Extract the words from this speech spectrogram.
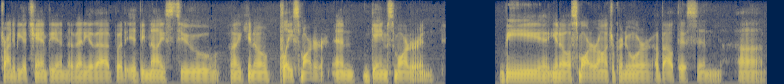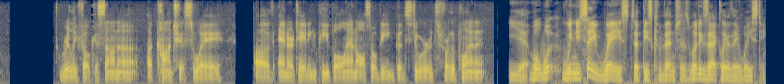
trying to be a champion of any of that, but it'd be nice to like you know play smarter and game smarter and be you know a smarter entrepreneur about this and uh, really focus on a, a conscious way of entertaining people and also being good stewards for the planet. Yeah. Well, when you say waste at these conventions, what exactly are they wasting?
